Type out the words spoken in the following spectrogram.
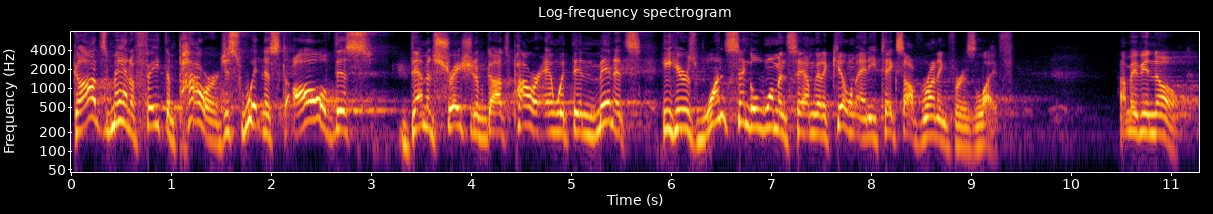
God's man of faith and power just witnessed all of this demonstration of God's power, and within minutes, he hears one single woman say, I'm going to kill him, and he takes off running for his life. How many of you know?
